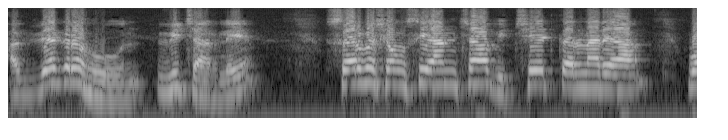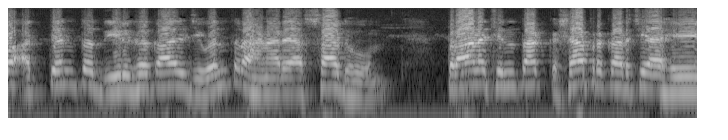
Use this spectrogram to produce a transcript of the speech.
अव्यग्र होऊन विचारले सर्व संशयांचा विच्छेद करणाऱ्या व अत्यंत दीर्घकाळ जिवंत राहणाऱ्या साधो प्राणचिंता कशा प्रकारची आहे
